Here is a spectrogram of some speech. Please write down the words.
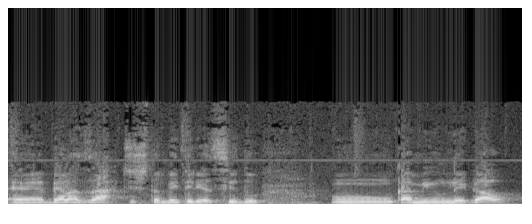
é, Belas Artes também teria sido um caminho legal?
